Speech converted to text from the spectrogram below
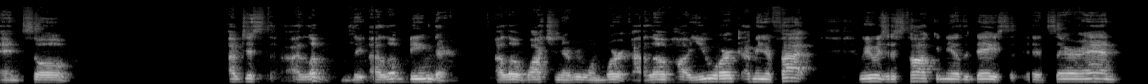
and so I've just I love I love being there. I love watching everyone work. I love how you work. I mean, in fact, we was just talking the other day, Sarah Ann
